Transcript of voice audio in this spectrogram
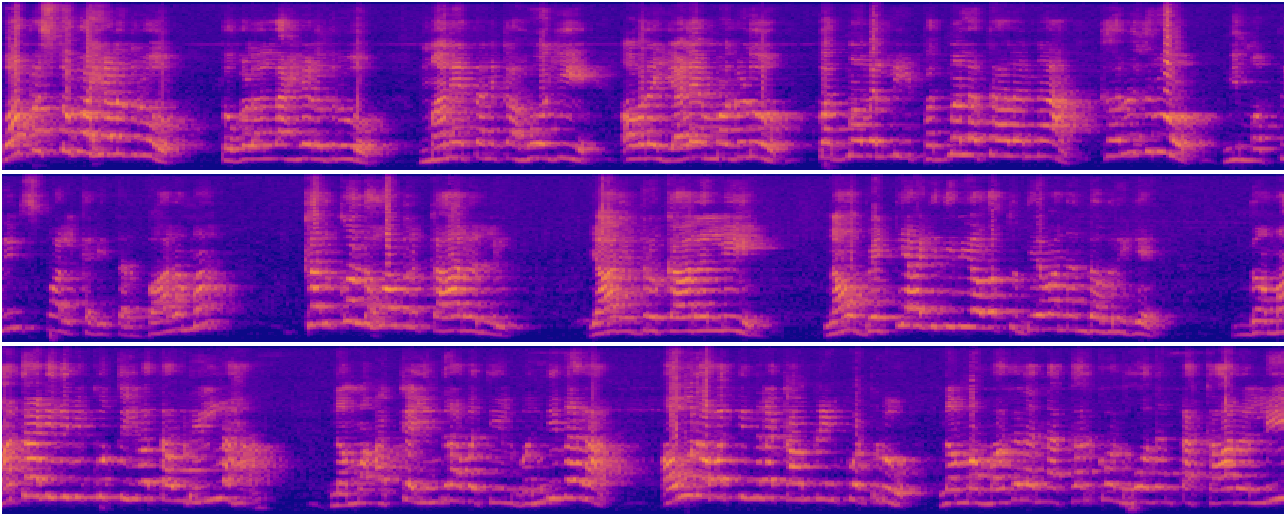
ವಾಪಸ್ ತಗೋ ಹೇಳಿದ್ರು. ತಗೊಳಲ್ಲ ಹೇಳಿದ್ರು. ಮನೆ ತನಕ ಹೋಗಿ ಅವರ ಎಳೆ ಮಗಳು ಪದ್ಮವಲ್ಲಿ, ಪದ್ಮಲತಾಳನ್ನ ಕರೆದ್ರು. ನಿಮ್ಮ ಪ್ರಿನ್ಸಿಪಾಲ್ ಕರೀತಾರೆ, ಬಾರಮ್ಮ. ಕರ್ಕೊಂಡು ಹೋದ್ರು ಕಾರಲ್ಲಿ. ಯಾರಿದ್ರು ಕಾರಲ್ಲಿ? ನಾವು ಭೇಟಿಯಾಗಿದ್ದೀವಿ ಅವತ್ತು ದೇವಾನಂದ್ ಅವರಿಗೆ. ಮಾತಾಡಿದೀವಿ ಕೂತು ಇವತ್ತು ಅವ್ರು ಇಲ್ಲ. ನಮ್ಮ ಅಕ್ಕ ಇಂದ್ರಾವತಿ ಇಲ್ಲಿ ಬಂದಿದಾರ ಅವ್ರು ಅವತ್ತಿಂದ ಕಂಪ್ಲೇಂಟ್ ಕೊಟ್ರು ನಮ್ಮ ಮಗಳನ್ನ ಕರ್ಕೊಂಡು ಹೋದಂತ ಕಾರಲ್ಲಿ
